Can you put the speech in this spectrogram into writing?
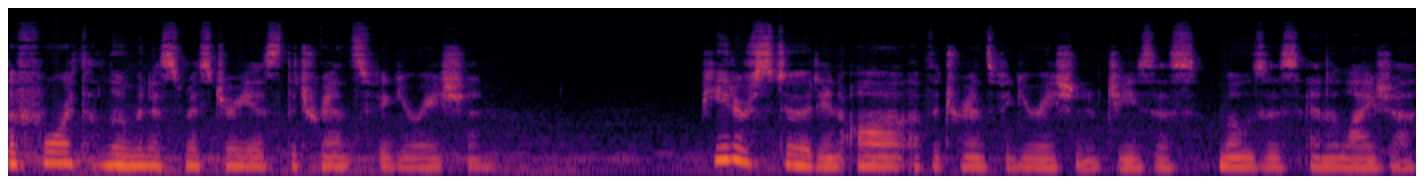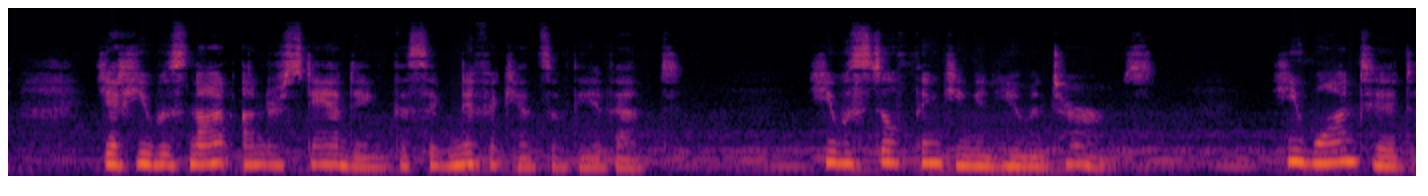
The fourth luminous mystery is the Transfiguration. Peter stood in awe of the transfiguration of Jesus, Moses, and Elijah, yet he was not understanding the significance of the event. He was still thinking in human terms. He wanted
